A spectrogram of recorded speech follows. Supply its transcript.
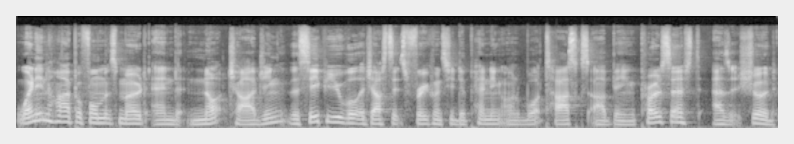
When in high performance mode and not charging, the CPU will adjust its frequency depending on what tasks are being processed as it should.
